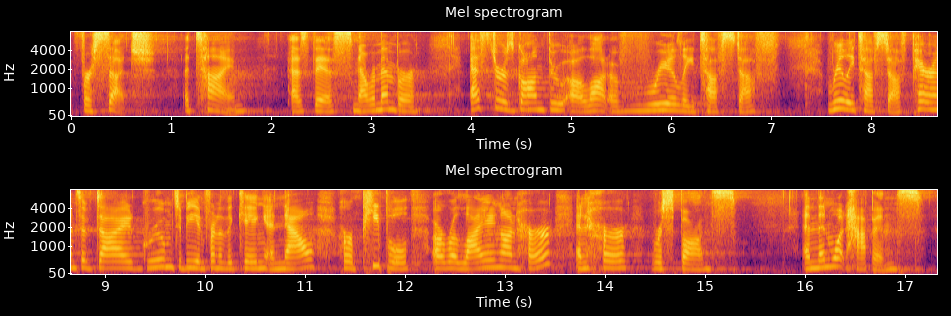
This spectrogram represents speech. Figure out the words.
for such a time as this. Now remember, Esther has gone through a lot of really tough stuff. Really tough stuff. Parents have died, groomed to be in front of the king, and now her people are relying on her and her response. And then what happens?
